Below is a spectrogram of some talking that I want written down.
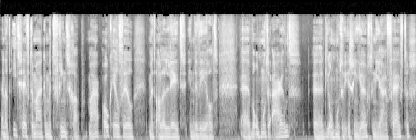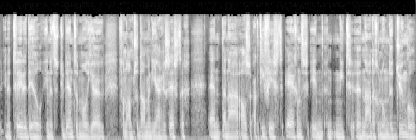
en dat iets heeft te maken met vriendschap. Maar ook heel veel met alle leed in de wereld. Uh, we ontmoeten Arend, uh, die ontmoeten we in zijn jeugd in de jaren 50. In het tweede deel in het studentenmilieu van Amsterdam in de jaren 60. En daarna als activist ergens in een niet uh, nader genoemde jungle...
